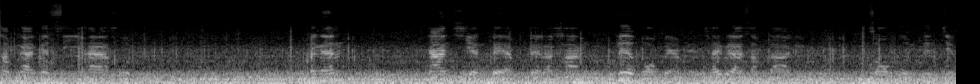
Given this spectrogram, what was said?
ทำงานกันสี่ห้าคน ดังนั้น การเขียนแบบแต่ละครั้งเริ่มออกแบบเนี่ยใช้เวลาสัปดาห์หนึ่งสองหมื่นเป็นเจ็ด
